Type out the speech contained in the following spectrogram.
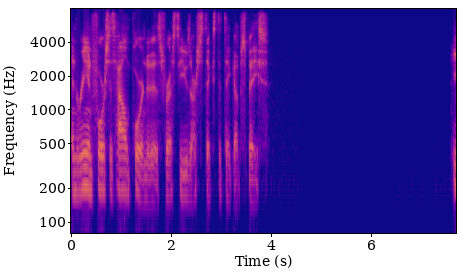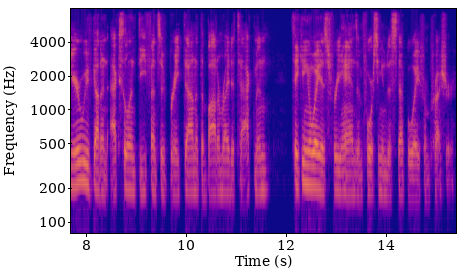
and reinforces how important it is for us to use our sticks to take up space. Here we've got an excellent defensive breakdown at the bottom right attackman, taking away his free hands and forcing him to step away from pressure.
